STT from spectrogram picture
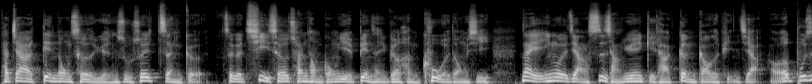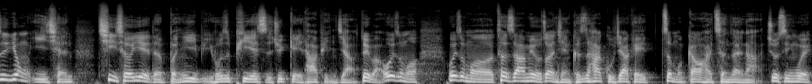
它加了电动车的元素，所以整个这个汽车传统工业变成一个很酷的东西。那也因为这样，市场愿意给它更高的评价，而不是用以前汽车业的本益比或是 PS 去给它评价，对吧？为什么？为什么特斯拉没有赚钱，可是它股价可以这么高还撑在那？就是因为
